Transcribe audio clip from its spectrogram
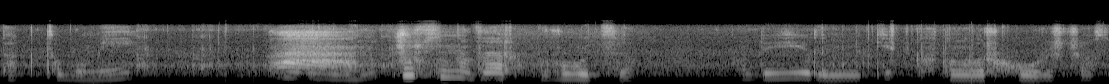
Так, це був мій. А, ну всі наверх рвуться? Надоїли мені кішка, хто наверху весь час.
